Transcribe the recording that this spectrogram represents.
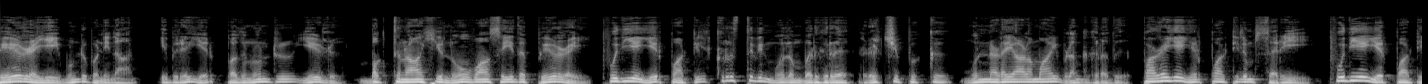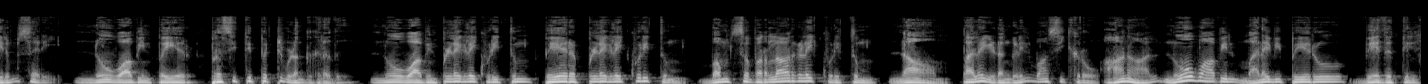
பேழையை உண்டு பண்ணினான். எபிரேயர் பதினொன்று ஏழு. பக்தனாகிய நோவா செய்த பேழை புதிய ஏற்பாட்டில் கிறிஸ்துவின் மூலம் வருகிற ரட்சிப்புக்கு முன்னடையாளமாய் விளங்குகிறது. பழைய ஏற்பாட்டிலும் சரி புதிய ஏற்பாட்டிலும் சரி. நோவாவின் பெயர் பிரசித்தி பெற்று விளங்குகிறது. நோவாவின் பிள்ளைகளை குறித்தும் பேர பிள்ளைகளை குறித்தும் வம்ச வரலாறுகளை குறித்தும் நாம் பல இடங்களில் வாசிக்கிறோம். ஆனால் நோவாவின் மனைவி பெயரோ வேதத்தில்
